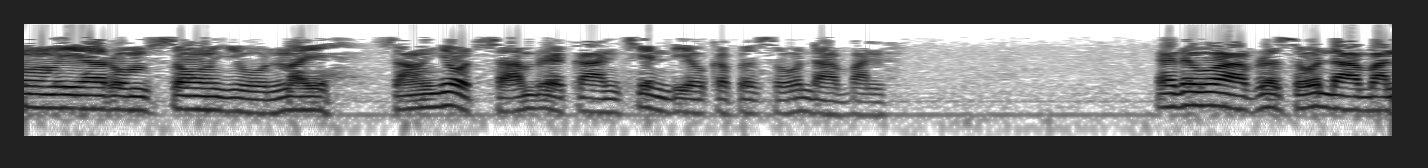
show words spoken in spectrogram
งมีอารมณ์ทรงอยู่ในสังโยชน์สามประการเช่นเดียวกับพระโสดาบัน แต่ได้ว่าพระโสดาบัน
